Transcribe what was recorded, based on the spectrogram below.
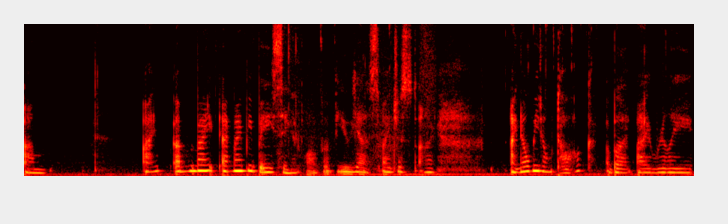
um I, I might I might be basing it off of you. Yes, I just I I know we don't talk, but I really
